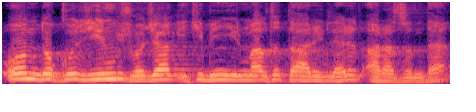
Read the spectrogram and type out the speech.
19-23 Ocak 2026 tarihleri arasında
